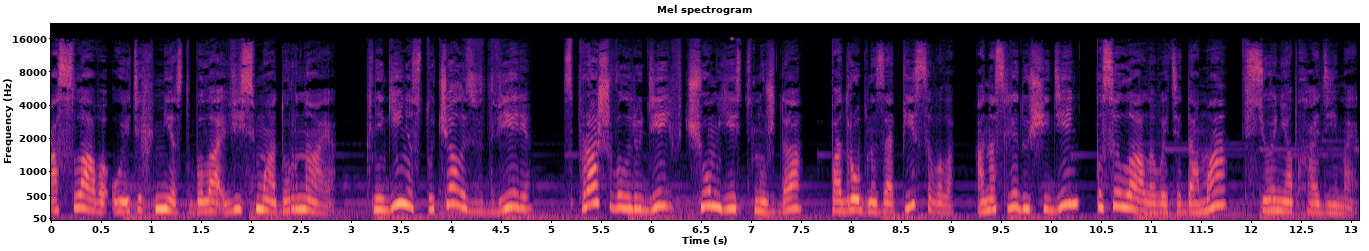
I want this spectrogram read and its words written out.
а слава у этих мест была весьма дурная, Княгиня стучалась в двери, спрашивала людей, в чем есть нужда, подробно записывала, а на следующий день посылала в эти дома все необходимое.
